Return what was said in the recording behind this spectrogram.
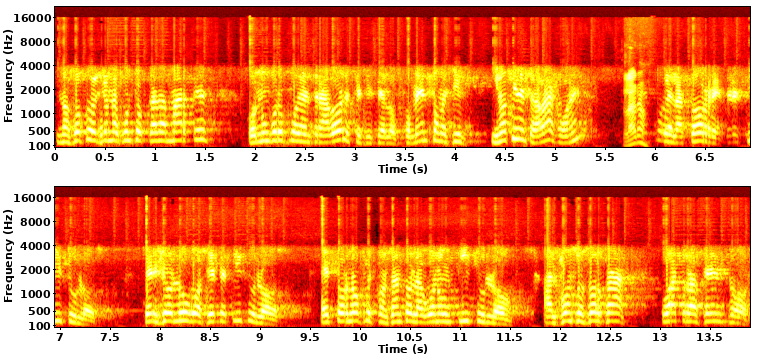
Nosotros, yo me junto cada martes con un grupo de entrenadores que si te los comento, me dicen, y no tienen trabajo, ¿eh? Claro. De la Torre, tres títulos. Sergio Lugo, siete títulos. Héctor López con Santos Laguna, un título. Alfonso Sorja, cuatro ascensos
